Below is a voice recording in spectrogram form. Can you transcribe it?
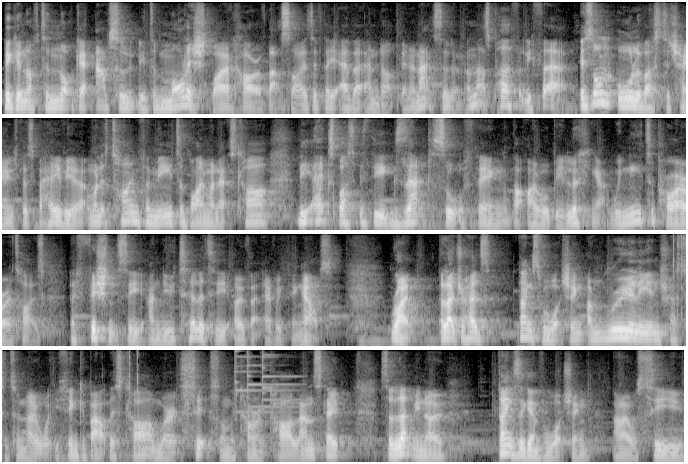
big enough to not get absolutely demolished by a car of that size if they ever end up in an accident, and that's perfectly fair. It's on all of us to change this behavior, and when it's time for me to buy my next car, the X-Bus is the exact sort of thing that I will be looking at. We need to prioritize efficiency and utility over everything else. Right, Electroheads, thanks for watching. I'm really interested to know what you think about this car and where it sits on the current car landscape. So let me know. Thanks again for watching, and I will see you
